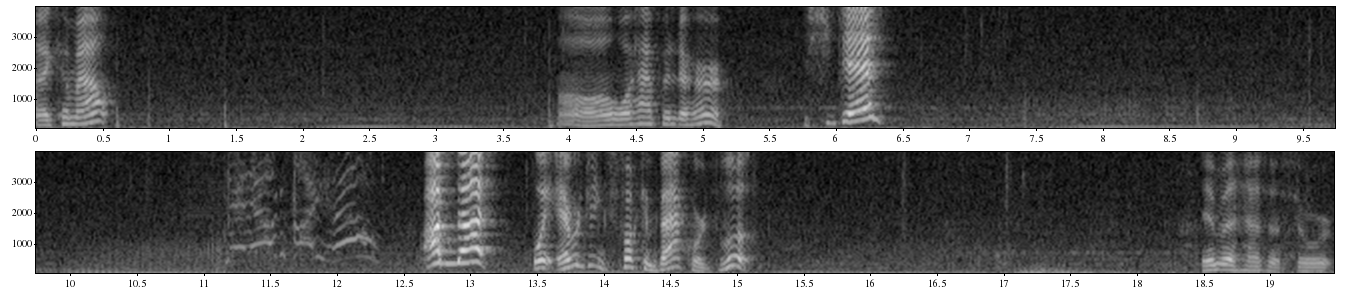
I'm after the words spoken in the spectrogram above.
Can I come out? Oh, what happened to her? Is she dead? Get out of my house! I'm not. Wait, everything's fucking backwards. Look. Emma hasn't sort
